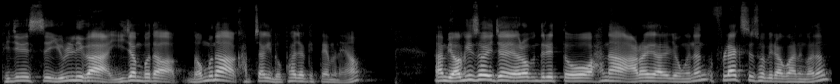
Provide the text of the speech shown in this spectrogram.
비즈니스 윤리가 이전보다 너무나 갑자기 높아졌기 때문에요. 다음 여기서 이제 여러분들이 또 하나 알아야 할 용어는 플렉스 소비라고 하는 거는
